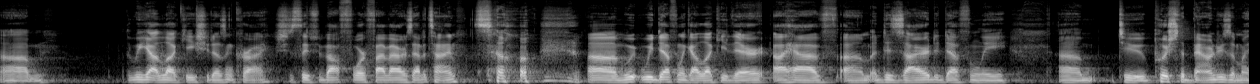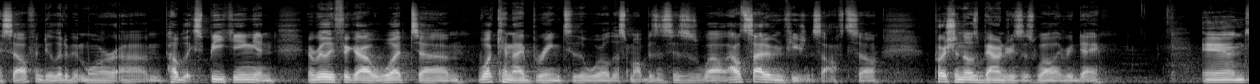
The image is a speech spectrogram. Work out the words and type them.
Um, we got lucky. She doesn't cry. She sleeps about four or five hours at a time. So um, we, we, definitely got lucky there. I have um, a desire to definitely um, to push the boundaries of myself and do a little bit more um, public speaking and, and really figure out what um, what can I bring to the world of small businesses as well outside of Infusionsoft. So pushing those boundaries as well every day. And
